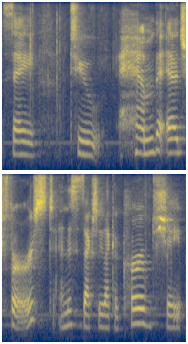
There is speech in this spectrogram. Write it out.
say to hem the edge first, and this is actually like a curved shape.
